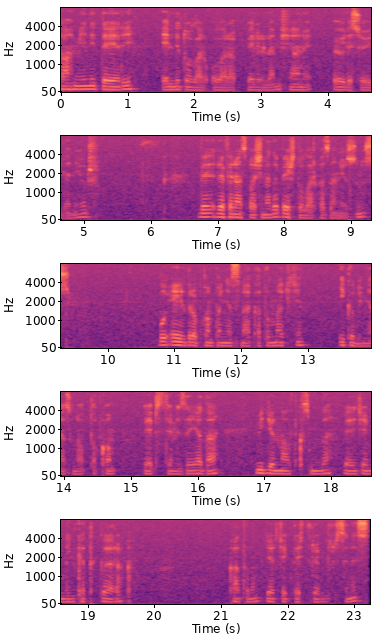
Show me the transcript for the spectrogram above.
tahmini değeri 50 dolar olarak belirlenmiş. Yani öyle söyleniyor ve referans başına da 5 dolar kazanıyorsunuz. Bu airdrop kampanyasına katılmak için ikodunyası.com web sitemize ya da videonun alt kısmında vereceğim linke tıklayarak katılım gerçekleştirebilirsiniz.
